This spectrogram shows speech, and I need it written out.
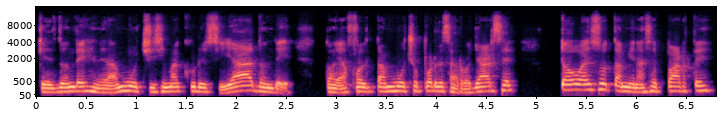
que es donde genera muchísima curiosidad, donde todavía falta mucho por desarrollarse. Todo eso también hace parte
